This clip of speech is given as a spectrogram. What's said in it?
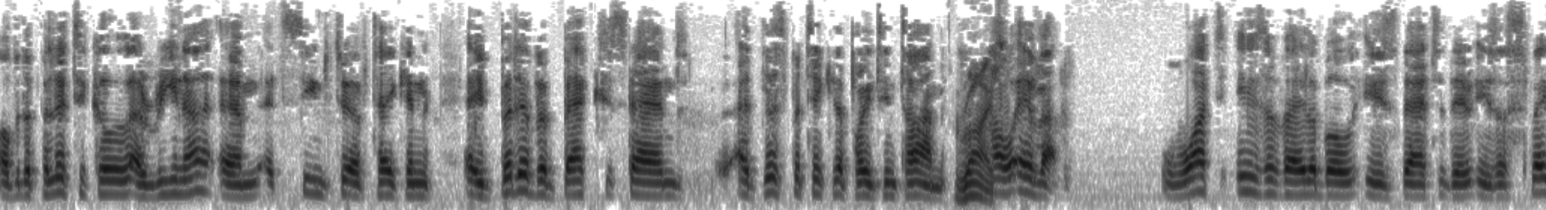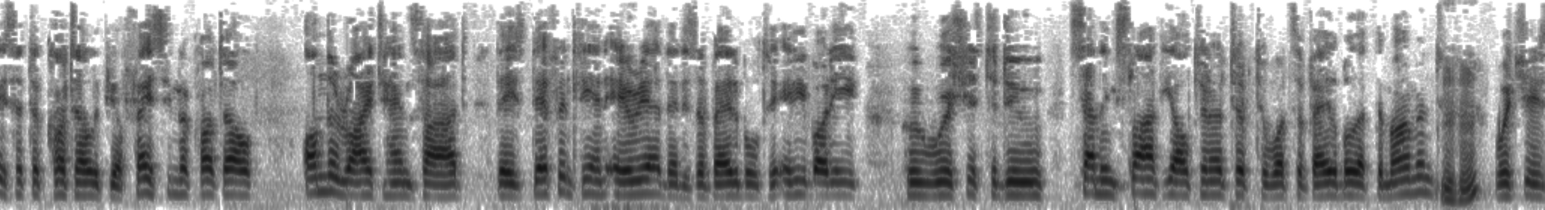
of the political arena. Um, it seems to have taken a bit of a backstand at this particular point in time. Right. However, what is available is that there is a space at the Kotel. If you're facing the Kotel on the right hand side, there's definitely an area that is available to anybody who wishes to do something slightly alternative to what's available at the moment, mm-hmm. which is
